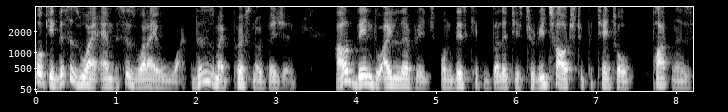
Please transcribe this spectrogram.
okay, this is who I am, this is what I want, this is my personal vision. How then do I leverage on these capabilities to reach out to potential partners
